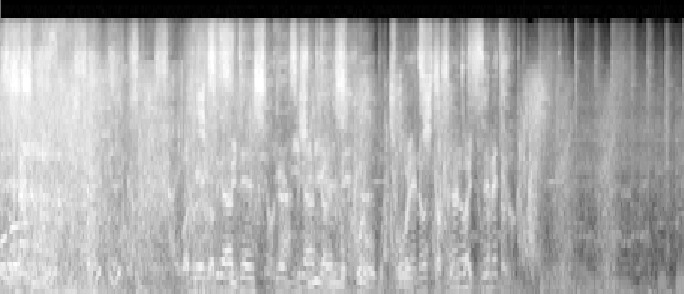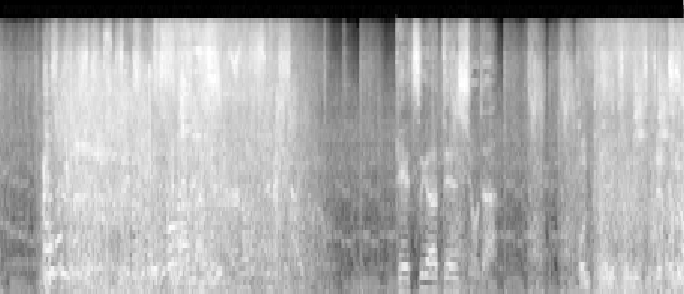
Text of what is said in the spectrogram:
る私はついに死神もフォローも超越した存在となった月が天使だ。本当の存在絶対の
